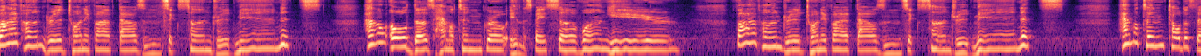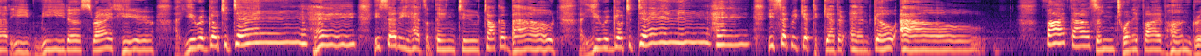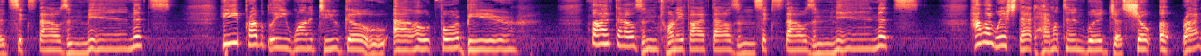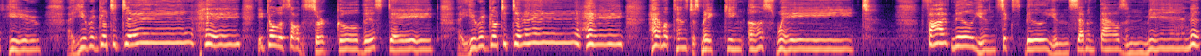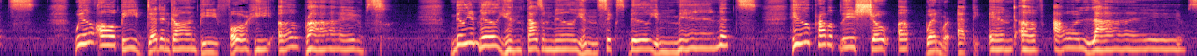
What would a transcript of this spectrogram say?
525,600 minutes. How old does Hamilton grow in the space of one year? 525,600 minutes. Hamilton told us that he'd meet us right here a year ago today. Hey, He said he had something to talk about a year ago today. He said we'd get together and go out. 5,000, 2,500, 6,000 minutes. He probably wanted to go out for beer. 5,000, 25,000, 6,000 minutes. How I wish that Hamilton would just show up right here. A year ago today, he told us all to circle this date. A year ago today, Hey, Hamilton's just making us wait. Five million, six billion, seven thousand minutes. We'll all be dead and gone before he arrives. Million, million, thousand million, six billion minutes. He'll probably show up when we're at the end of our lives.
